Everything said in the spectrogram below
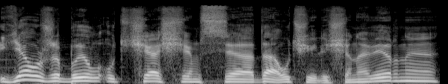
я уже был учащимся, да, училища, наверное.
